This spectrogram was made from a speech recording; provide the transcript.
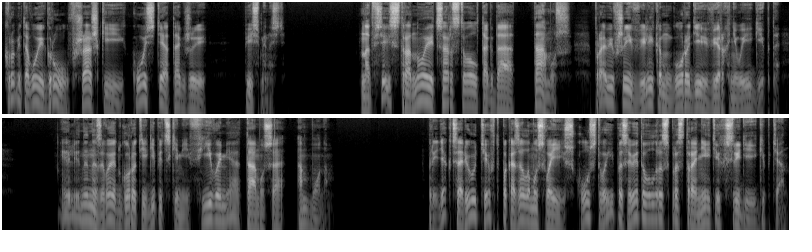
кроме того игру в шашки и кости, а также письменность. Над всей страной царствовал тогда Тамус, правивший в великом городе Верхнего Египта. Эллины называют город египетскими Фивами, а Тамуса — Аммоном. Придя к царю, Тефт показал ему свои искусства и посоветовал распространить их среди египтян.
